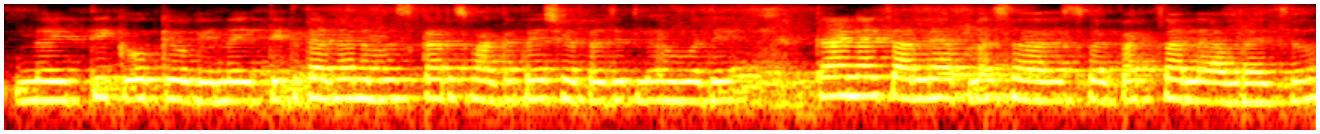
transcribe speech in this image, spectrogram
Naitik okay okay Naitik. दादा नमस्कार. स्वागत आहे श्वेताजित मध्ये काय नाही चाललंय आपला स स्वयंपाक चाललंय आवरायचं.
